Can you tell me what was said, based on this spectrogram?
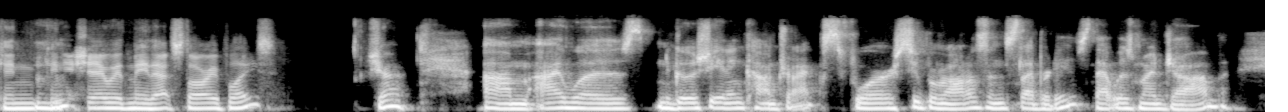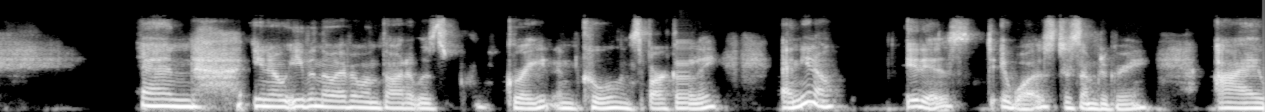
Can, mm-hmm. can you share with me that story, please? Sure. Um, I was negotiating contracts for supermodels and celebrities. That was my job. And, you know, even though everyone thought it was great and cool and sparkly, and, you know, it is, it was to some degree, I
